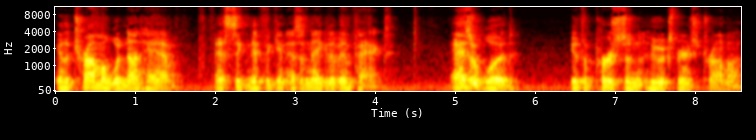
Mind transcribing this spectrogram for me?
and the trauma would not have as significant as a negative impact as it would if the person who experienced trauma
